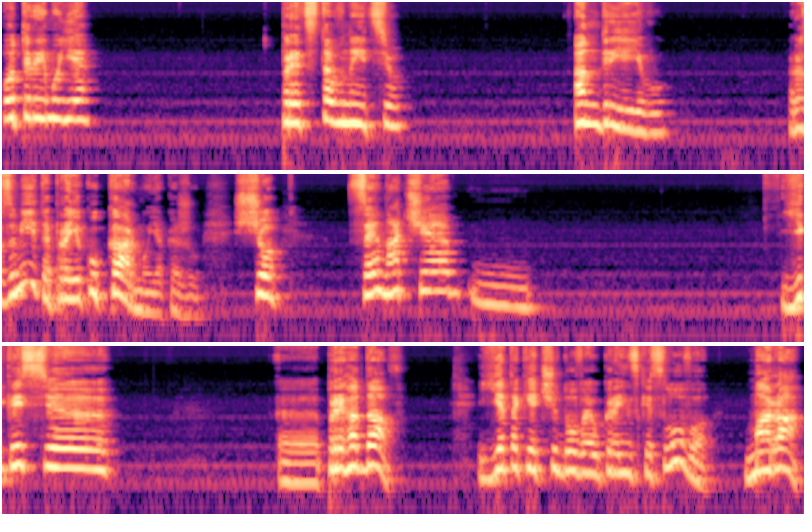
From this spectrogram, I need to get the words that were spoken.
отримує представницю Андрієву. Розумієте, про яку карму я кажу? Що це наче якийсь е, е, пригадав. Є таке чудове українське слово мара.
